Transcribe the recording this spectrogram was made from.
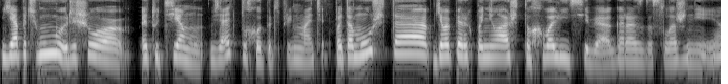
Я почему решила эту тему взять плохой предприниматель. Потому что я, во-первых, поняла, что хвалить себя гораздо сложнее.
